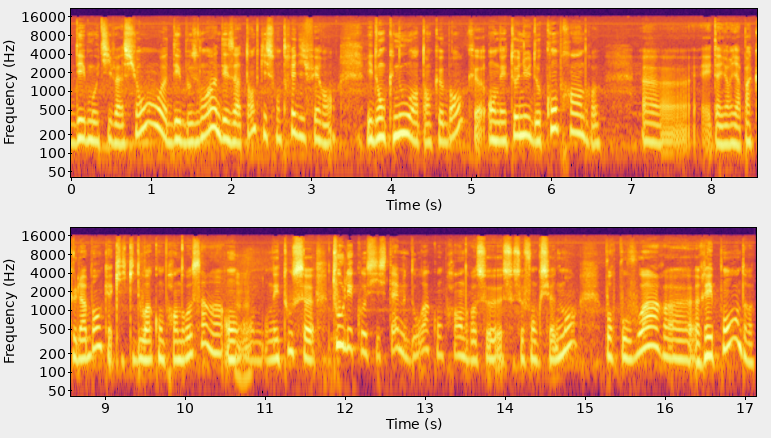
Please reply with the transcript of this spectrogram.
des motivations, des besoins, des attentes qui sont très différents. Et donc nous, en tant que banque, on est tenu de comprendre euh, et d'ailleurs, il n'y a pas que la banque qui, doit comprendre ça. Hein. Mhm. On, est tous, euh, tout l'écosystème doit comprendre ce, fonctionnement pour pouvoir euh, répondre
